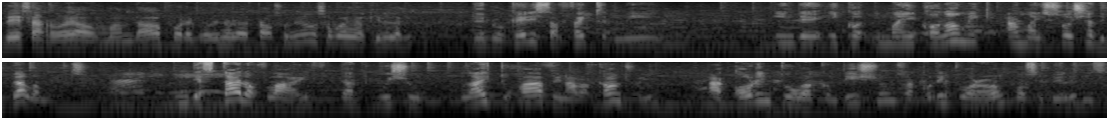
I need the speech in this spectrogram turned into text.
desarrollados, mandados por el gobierno de los Estados Unidos, no se pueden adquirir aquí. The blockade has affected me in, the, in my economic and my social development, in the style of life that we should like to have in our country, according to our conditions, according to our own possibilities.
